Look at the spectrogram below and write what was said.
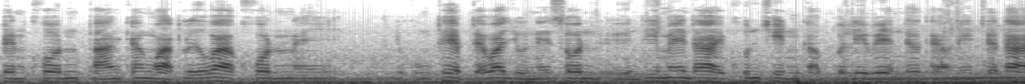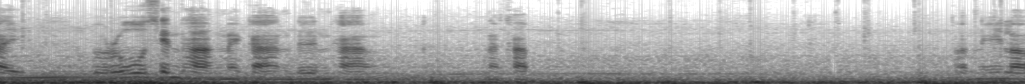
เป็นคนต่างจังหวัดหรือว่าคนในอยู่กรุงเทพแต่ว่าอยู่ในโซนอื่นที่ไม่ได้คุ้นชินกับบริเวณแถวๆนี้จะได้รู้เส้นทางในการเดินทางนะครับ ตอนนี้เรา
